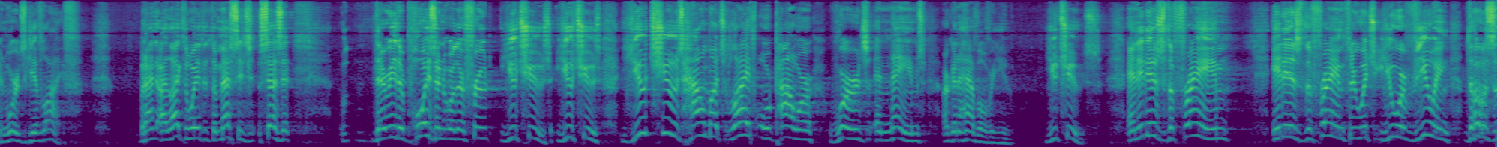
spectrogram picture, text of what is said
and words give life. But I, I like the way that the message says it. They're either poison or they're fruit. You choose. You choose. You choose how much life or power words and names are going to have over you. You choose. And it is the frame, it is the frame through which you are viewing those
